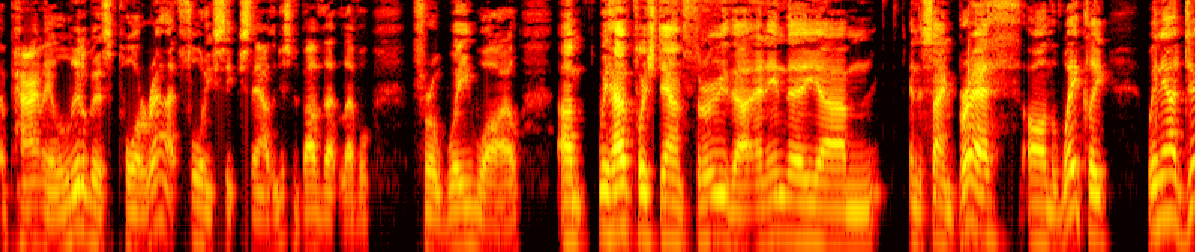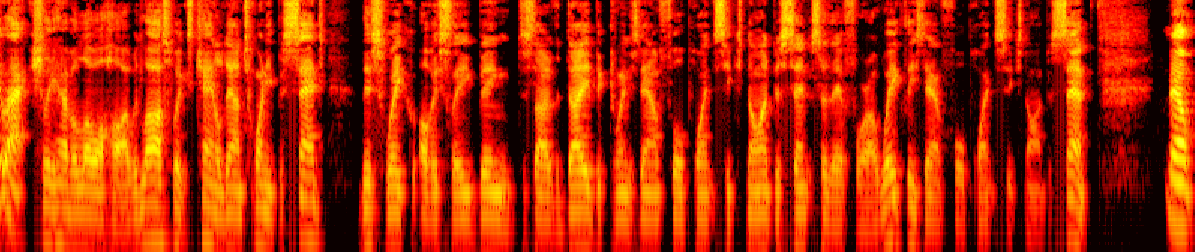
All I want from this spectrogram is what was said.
apparently a little bit of support around that 46,000, just above that level for a wee while. Um, we have pushed down through that, and in the um, in the same breath on the weekly, we now do actually have a lower high with last week's candle down 20%. This week, obviously, being the start of the day, Bitcoin is down 4.69%. So, therefore, our weekly is down 4.69%. Now,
